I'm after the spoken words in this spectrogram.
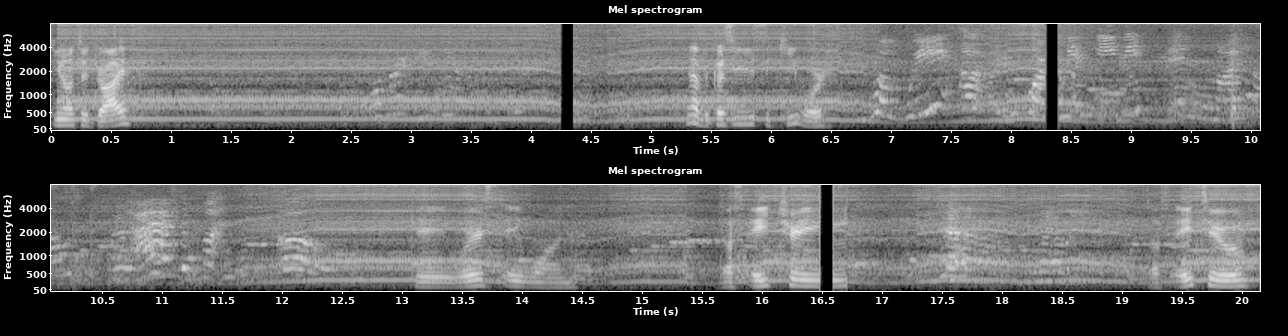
you know to drive. Well, they're easy on the computer. Yeah, because you use the keyboard. But we, uh, for me, Phoebe, in my phone, I have the button. Oh. Okay, where's A1? That's A3. That's A2.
